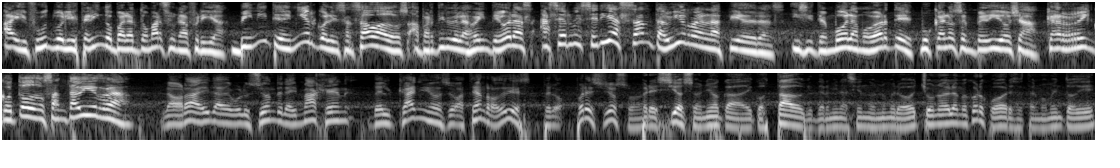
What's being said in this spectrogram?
Hay fútbol y está lindo para tomarse una fría. Vinite de miércoles a sábados a partir de las 20 horas a Cervecería Santa Birra en Las Piedras. Y si te embola moverte, búscanos en pedido ya. ¡Qué rico todo, Santa Birra! La verdad, ahí la devolución de la imagen del caño de Sebastián Rodríguez, pero precioso. ¿eh? Precioso, Nioca de costado, que termina siendo el número 8, uno de los mejores jugadores hasta el momento de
